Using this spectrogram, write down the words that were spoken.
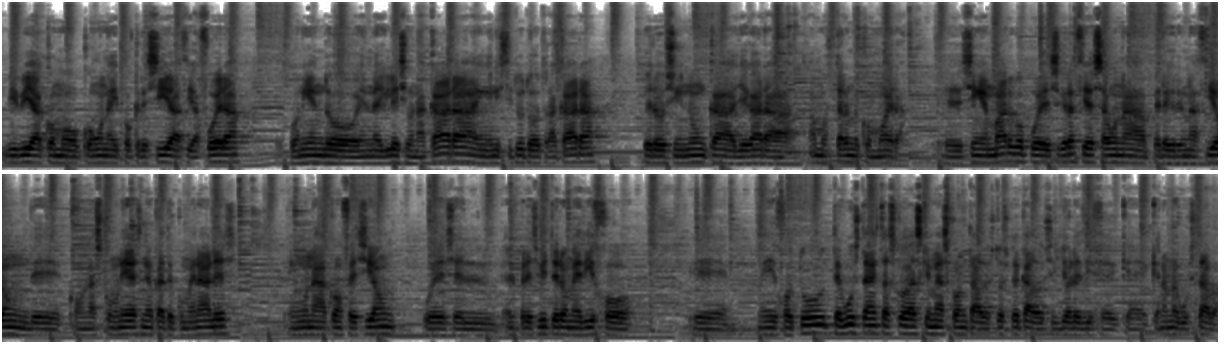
vivía como con una hipocresía hacia afuera, poniendo en la iglesia una cara, en el instituto otra cara, pero sin nunca llegar a, mostrarme como era. Eh, sin embargo, pues gracias a una peregrinación de, con las comunidades neocatecumenales, en una confesión, pues el, presbítero me dijo, eh, me dijo, ¿tú te gustan estas cosas que me has contado, estos pecados? Y yo le dije que, no me gustaba.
